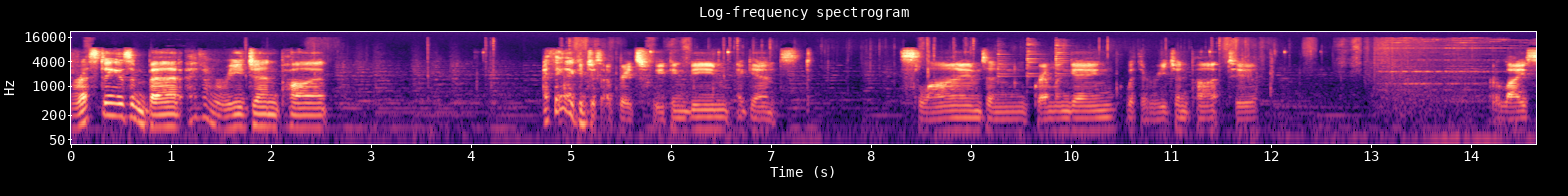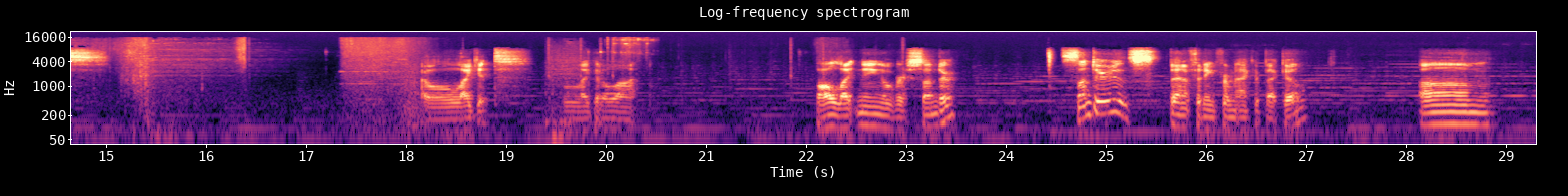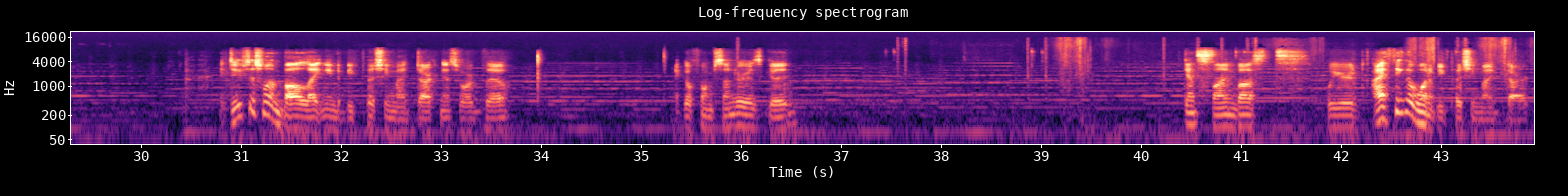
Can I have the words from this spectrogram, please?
Resting isn't bad. I have a regen pot. I think I could just upgrade Sweeping Beam against Slimes and Gremlin Gang with a regen pot too. Or Lice. I like it. like it a lot. Ball Lightning over Sunder. Sunder is benefiting from Akabeko. Um, do just want Ball Lightning to be pushing my Darkness Orb, though. Echo Form Sunder is good. Against Slime Boss, weird. I think I want to be pushing my Dark.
